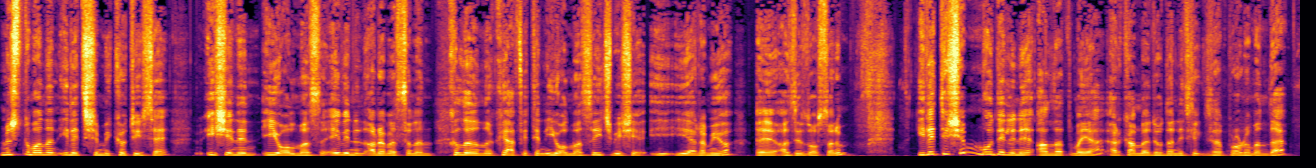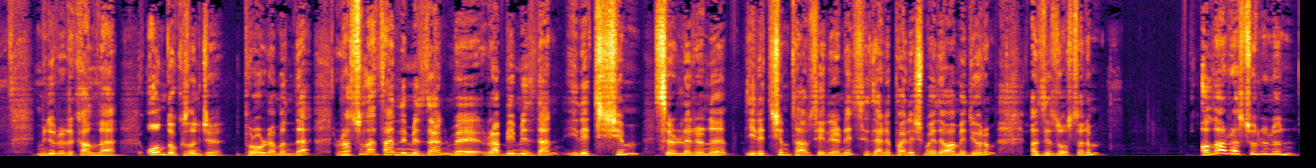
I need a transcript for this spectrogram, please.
Müslümanın iletişimi kötüyse işinin iyi olması, evinin arabasının, kılığının, kıyafetinin iyi olması hiçbir şey yaramıyor e, aziz dostlarım. İletişim modelini anlatmaya Erkam Radyo'da Nitelikli programında Münir Arıkan'la 19. programında Resulullah Efendimiz'den ve Rabbimizden iletişim sırlarını, iletişim tavsiyelerini sizlerle paylaşmaya devam ediyorum. Aziz dostlarım, Allah Resulü'nün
